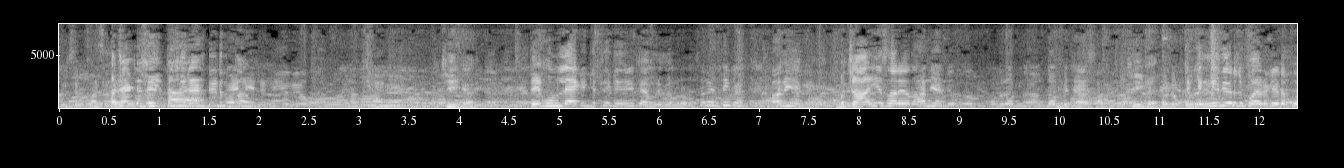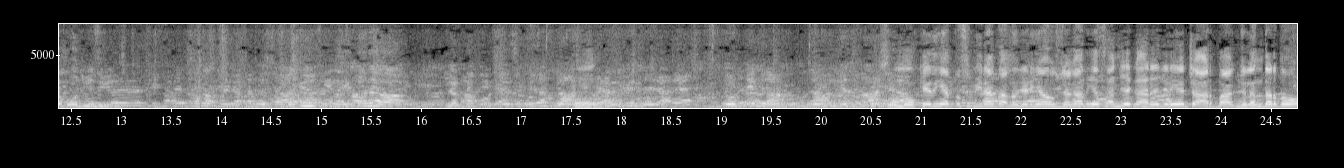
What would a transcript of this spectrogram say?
ਦੂਸਰੇ ਪਾਸੇ। ਅੱਛਾ ਤੁਸੀਂ ਤੁਸੀਂ ਰੈਂਟਡ ਨਹੀਂ ਦਿੱਤਾ ਨਹੀਂ ਨਹੀਂ ਉਹ ਉਹ ਉਹਨਾਂ ਦੇ ਨਾਲ ਹੀ ਹੈ। ਠੀਕ ਹੈ। ਤੇ ਹੁਣ ਲੈ ਕੇ ਕਿੱਥੇ ਗਏ ਜੀ ਫੈਮਿਲੀ ਮੈਂਬਰਾਂ ਨੂੰ? ਸਰ ਇੱਥੇ ਹੀ ਬੈਠੇ ਬਾਹਰ ਹੀ ਹੈਗੇ ਬਚਾ ਹੀ ਹੈ ਸਾਰਿਆਂ ਦਾ? ਹਾਂਜੀ ਹਾਂਜੀ ਉਹ- ਉਹਦਾ ਉਹਦਾ ਬਚਾ ਸਕਦਾ ਠੀਕ ਹੈ। ਤੇ ਕਿੰਨੀ ਦੇਰ ਚ ਫਾਇਰ ਗੇਟ ਇੱਥੇ ਪਹੁੰਚ ਗਈ ਸੀਗੀ? ਜਲਦੀ ਪਹੁੰਚੇ ਸੀ ਸੋ ਮੌਕੇ ਦੀਆਂ ਤਸਵੀਰਾਂ ਤੁਹਾਨੂੰ ਜਿਹੜੀਆਂ ਉਸ ਜਗ੍ਹਾ ਦੀਆਂ ਸਾਂਝੇ ਕਰ ਰਹੇ ਜਿਹੜੀਆਂ ਚਾਰ ਬਾਗ ਜਲੰਧਰ ਤੋਂ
